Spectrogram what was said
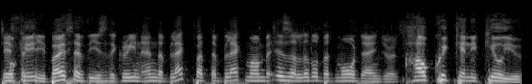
definitely. Both of these, the green and the black, but the black mamba is a little bit more dangerous. how quick can it kill you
